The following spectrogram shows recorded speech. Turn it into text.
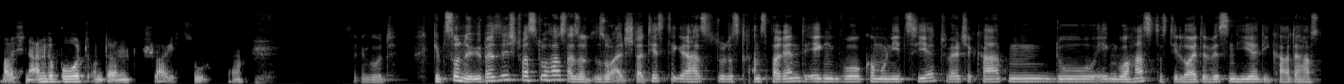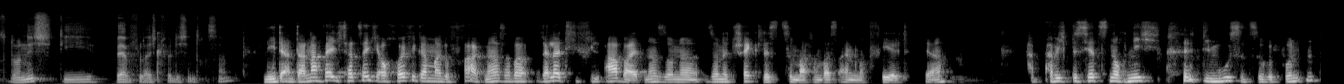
mache ich ein Angebot und dann schlage ich zu. Ja. Sehr gut. Gibt es so eine Übersicht, was du hast? Also so als Statistiker hast du das transparent irgendwo kommuniziert, welche Karten du irgendwo hast, dass die Leute wissen, hier, die Karte hast du noch nicht, die wäre vielleicht für dich interessant? Nee, da, danach werde ich tatsächlich auch häufiger mal gefragt. Ne? Das ist aber relativ viel Arbeit, ne? so, eine, so eine Checklist zu machen, was einem noch fehlt. Ja? Habe hab ich bis jetzt noch nicht die Muße zu gefunden.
